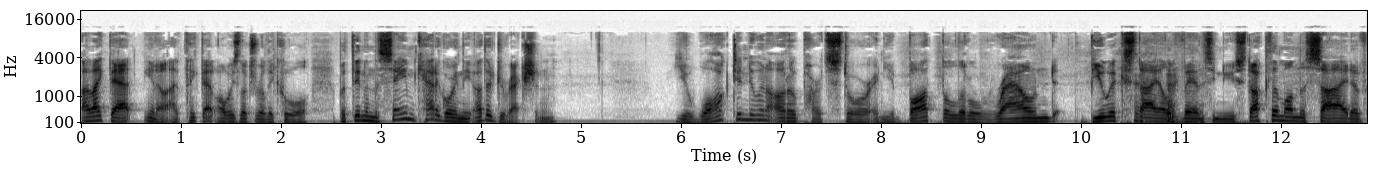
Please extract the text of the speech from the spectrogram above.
I like that. You know, I think that always looks really cool. But then in the same category, in the other direction, you walked into an auto parts store and you bought the little round Buick style vents and you stuck them on the side of.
